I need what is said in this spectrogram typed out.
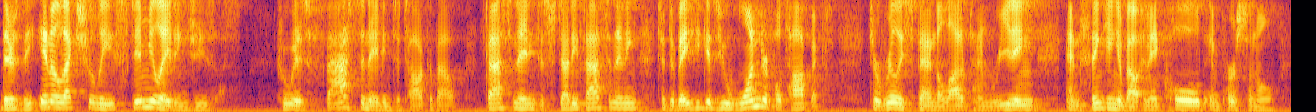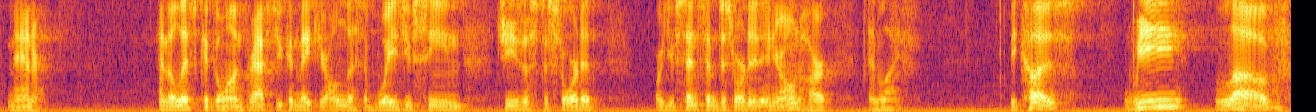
there's the intellectually stimulating Jesus, who is fascinating to talk about, fascinating to study, fascinating to debate. He gives you wonderful topics to really spend a lot of time reading and thinking about in a cold, impersonal manner. And the list could go on. Perhaps you could make your own list of ways you've seen Jesus distorted, or you've sensed him distorted in your own heart and life. Because we love,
